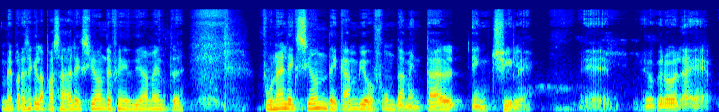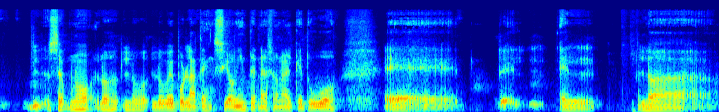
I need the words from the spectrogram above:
me, parece que la pasada elección definitivamente fue una elección de cambio fundamental en Chile. Eh, yo creo eh, uno lo, lo, ve por la atención internacional que tuvo eh, el, la,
